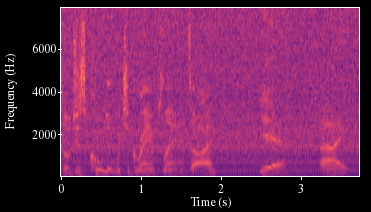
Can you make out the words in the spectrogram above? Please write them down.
So just cool it with your grand plans, all right? Yeah, alright. Hey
